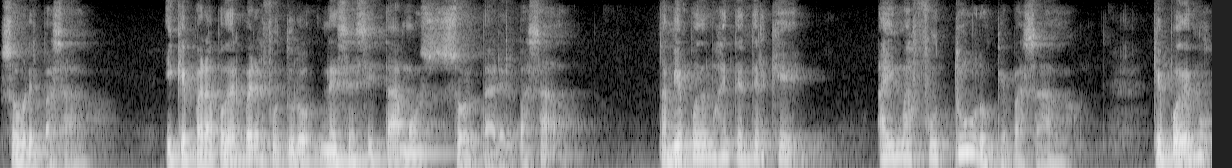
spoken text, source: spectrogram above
sobre el pasado y que para poder ver el futuro necesitamos soltar el pasado. También podemos entender que hay más futuro que pasado, que podemos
